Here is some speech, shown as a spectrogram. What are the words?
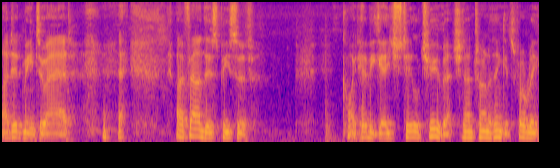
I did mean to add, I found this piece of quite heavy gauge steel tube actually. I'm trying to think it's probably,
